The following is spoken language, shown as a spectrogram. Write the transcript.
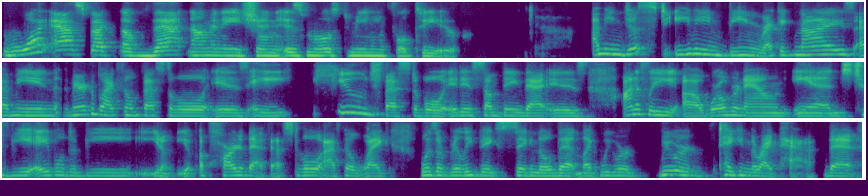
What aspect of that nomination is most meaningful to you? I mean, just even being recognized. I mean, the American Black Film Festival is a huge festival. It is something that is honestly uh, world renowned, and to be able to be, you know, a part of that festival, I felt like was a really big signal that like we were we were taking the right path. That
